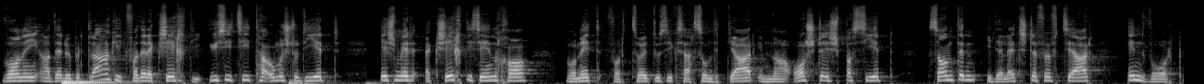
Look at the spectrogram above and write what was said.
Als ich an der Übertragung von dieser Geschichte unsere Zeit habe studiert ist mir eine Geschichte in Sinn gekommen, die nicht vor 2600 Jahren im Nahen Osten ist passiert, sondern in den letzten 15 Jahren in Worb.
